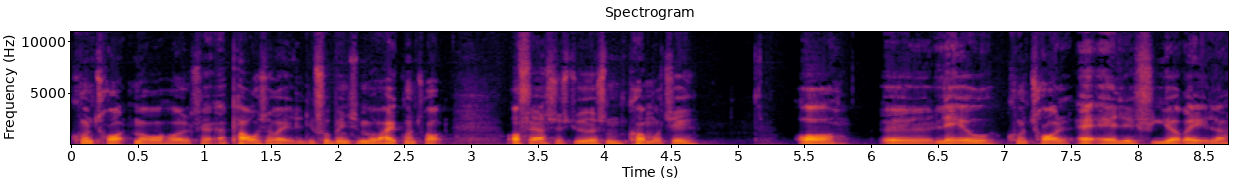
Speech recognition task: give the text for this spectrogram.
kontrol med overholdelse af pausereglen i forbindelse med vejkontrol, og Færdselsstyrelsen kommer til at øh, lave kontrol af alle fire regler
